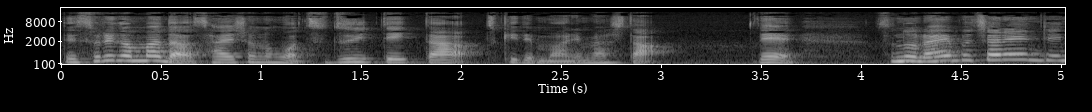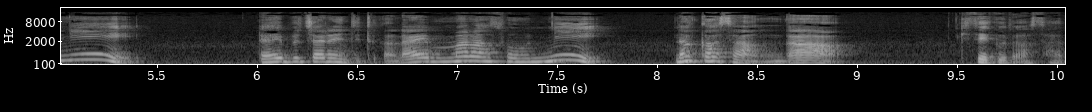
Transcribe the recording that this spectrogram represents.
で、それがまだ最初の方は続いていた月でもありました。で、そのライブチャレンジに、ライブチャレンジというかライブマラソンに中さんが来てくださっ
